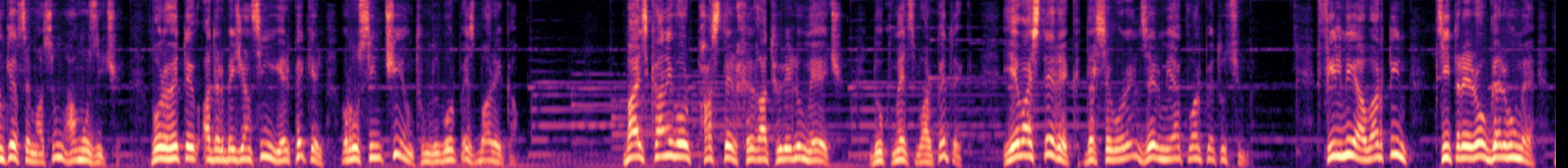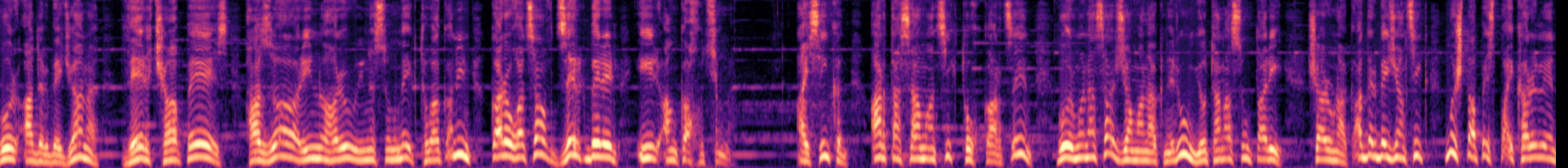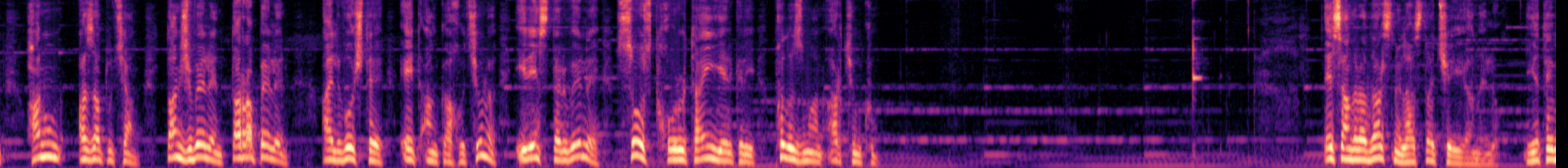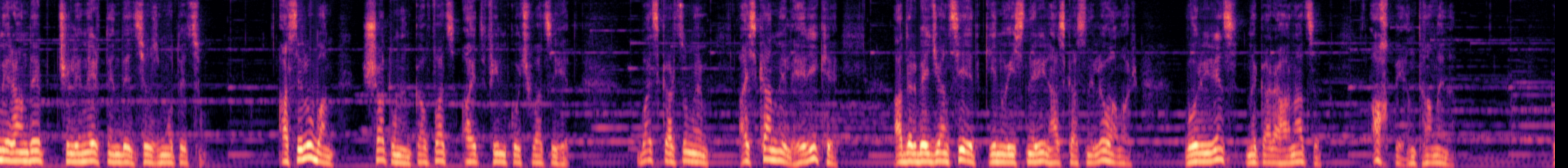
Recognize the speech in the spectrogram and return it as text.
անկեղծ եմ ասում համոզիչ է, որովհետև ադրբեջանցին երբեք էլ ռուսին չի ընդունել որպես բարեկամ։ Բայց քանի որ փաստեր խեղաթյուրելու մեջ դուք մեծ վարպետ եք եւ այստեղ եք դրսեւորել ձեր միակ վարպետությունը։ Ֆիլմի ավարտին ցիտրերով գրվում է, որ Ադրբեջանը վերջապես 1991 թվականին կարողացավ ձեռք բերել իր անկախությունը։ Այսինքն արտասահմանցիք թող կարծեն, որ մնացած ժամանակներում 70 տարի շարունակ ադրբեջանցիք մշտապես պայքարել են հանուն ազատության, տանջվել են, տարապել են, այլ ոչ թե այդ անկախությունը իրենց տրվել է սոսկ խորհրդային երկրի փլուզման արդյունքում։ Այս անդրադարձն էլ հաստատ չէի անելու, եթե մեր հանդեպ չլիներ տենդենցիոզ մոտեցում։ Ասելու բան շատ ունեմ կապված այդ ֆիլմ կոչվածի հետ, բայց կարծում եմ այսքանն էլ հերիք է ադրբեջանցի այդ կինոիստներին հասկացնելու համար, որ իրենց նկարահանածը աղբ է ընդամենը։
